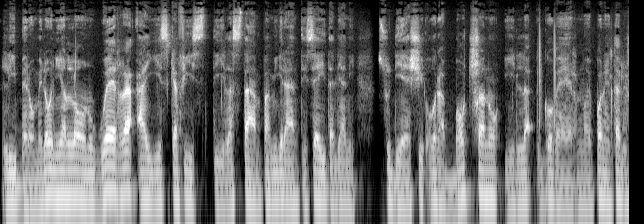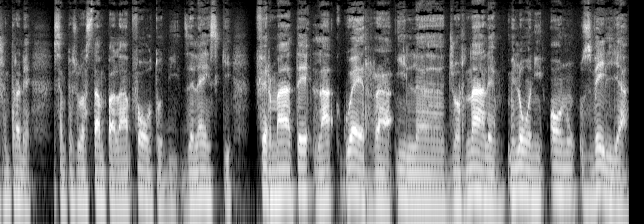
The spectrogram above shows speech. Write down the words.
libero, Meloni all'ONU, guerra agli scafisti, la stampa, migranti, sei italiani su 10 ora bocciano il governo. E poi nel taglio centrale sempre sulla stampa la foto di Zelensky. Fermate la guerra. Il giornale Meloni ONU sveglia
